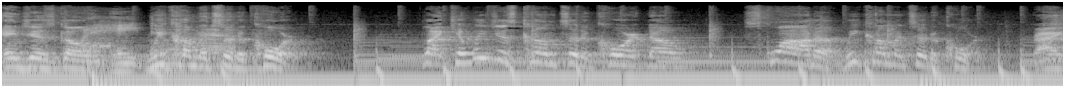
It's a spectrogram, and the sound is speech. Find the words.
and just go we coming that. to the court? Like can we just come to the court though? Squad up. We coming to the court, right?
